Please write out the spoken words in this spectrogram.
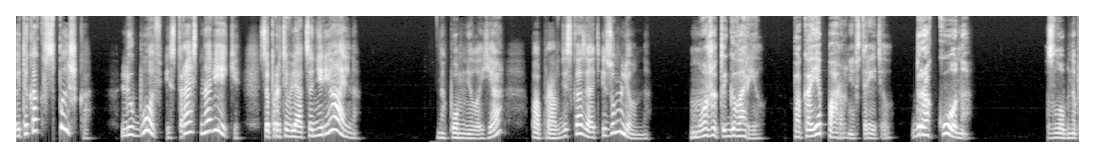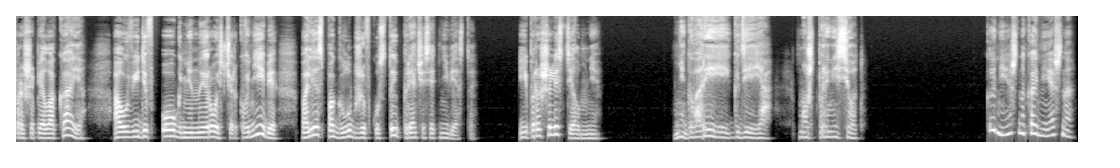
это как вспышка любовь и страсть навеки, сопротивляться нереально. Напомнила я, по правде сказать, изумленно. Может, и говорил, пока я пару не встретил. Дракона! Злобно прошипела Кая, а увидев огненный росчерк в небе, полез поглубже в кусты, прячась от невесты. И прошелестел мне. «Не говори ей, где я. Может, пронесет. «Конечно, конечно»,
